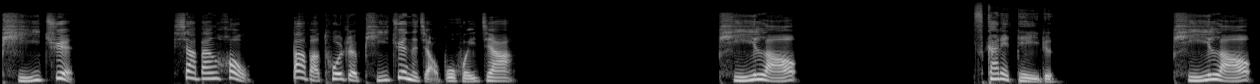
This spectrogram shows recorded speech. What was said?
疲倦。下班后，爸爸拖着疲倦的脚步回家。疲劳，疲れている、疲劳。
